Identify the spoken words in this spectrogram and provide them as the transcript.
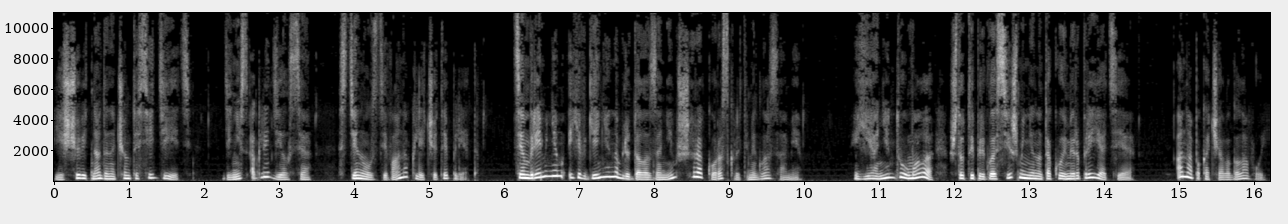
еще ведь надо на чем-то сидеть. Денис огляделся, стянул с дивана клетчатый плед. Тем временем Евгения наблюдала за ним широко раскрытыми глазами. «Я не думала, что ты пригласишь меня на такое мероприятие». Она покачала головой.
